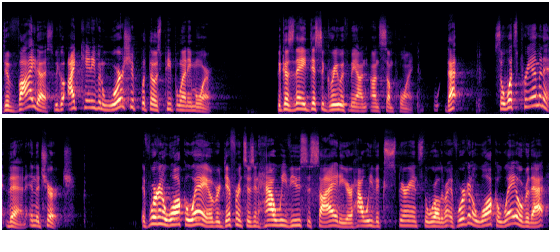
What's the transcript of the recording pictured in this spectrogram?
divide us. We go, I can't even worship with those people anymore because they disagree with me on, on some point. That, so, what's preeminent then in the church? If we're going to walk away over differences in how we view society or how we've experienced the world, if we're going to walk away over that,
